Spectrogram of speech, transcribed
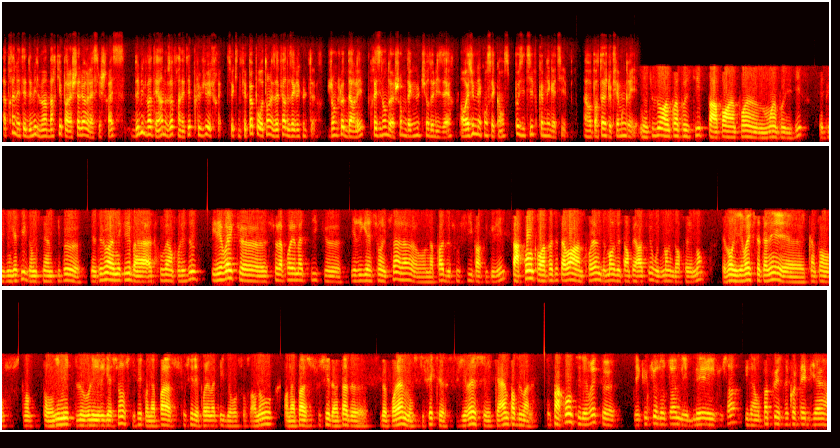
Après un été 2020 marqué par la chaleur et la sécheresse, 2021 nous offre un été pluvieux et frais, ce qui ne fait pas pour autant les affaires des agriculteurs. Jean-Claude Darlé, président de la Chambre d'agriculture de l'Isère, en résume les conséquences, positives comme négatives. Un reportage de Clément Grillet. Il y a toujours un point positif par rapport à un point moins positif et plus négatif, donc c'est un petit peu, il y a toujours un équilibre à trouver entre les deux. Il est vrai que sur la problématique euh, irrigation et tout ça, là, on n'a pas de soucis particuliers. Par contre, on va peut-être avoir un problème de manque de température ou de manque d'ensoleillement. Mais bon, il est vrai que cette année, euh, quand on quand on limite le volet irrigation, ce qui fait qu'on n'a pas à se soucier des problématiques de ressources en eau, on n'a pas à se soucier d'un tas de, de problèmes, ce qui fait que, je dirais, c'est quand même pas plus mal. Par contre, il est vrai que les cultures d'automne, les blés et tout ça, ils n'ont pas pu être récoltés bien,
